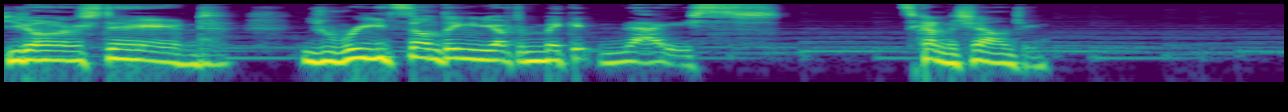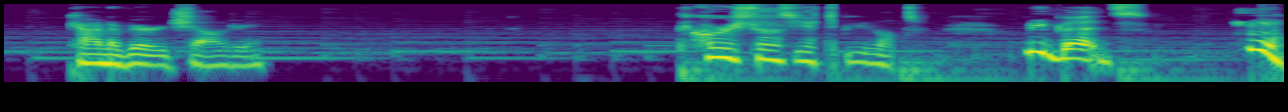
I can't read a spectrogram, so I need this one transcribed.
you don't understand. You read something and you have to make it nice. It's kind of challenging. Kind of very challenging. The still has yet to be built. We need beds. Huh.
